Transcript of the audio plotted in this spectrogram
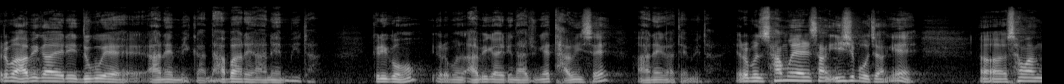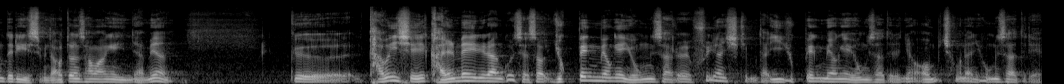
여러분 아비가엘이 누구의 아내입니까? 나발의 아내입니다. 그리고 여러분 아비가엘이 나중에 다윗의 아내가 됩니다. 여러분 사무엘상 25장에 어, 상황들이 있습니다. 어떤 상황이 있냐면 그 다윗이 갈멜이라는 곳에서 600명의 용사를 훈련시킵니다. 이 600명의 용사들은요 엄청난 용사들이에요.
